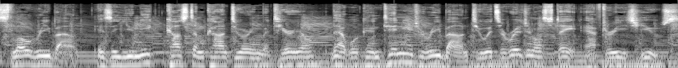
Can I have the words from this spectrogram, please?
Slow Rebound is a unique custom contouring material that will continue to rebound to its original state after each use.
